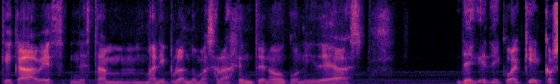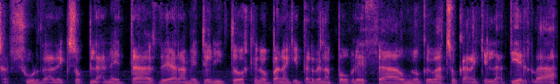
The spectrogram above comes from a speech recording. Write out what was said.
que cada vez están manipulando más a la gente, ¿no? Con ideas de, cualquier cosa absurda, de exoplanetas, de ahora meteoritos que nos van a quitar de la pobreza, uno que va a chocar aquí en la Tierra.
